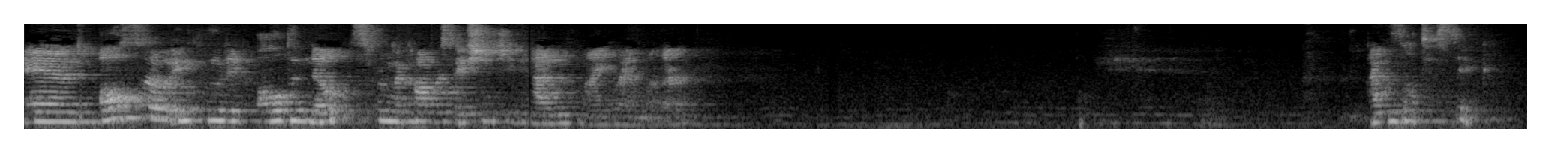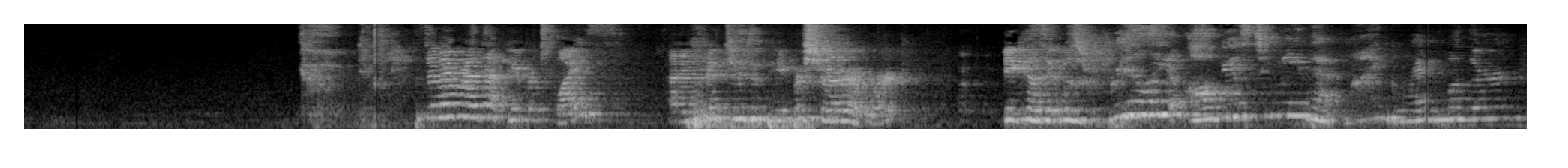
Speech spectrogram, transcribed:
and also included all the notes from the conversation she'd had with my grandmother. I was autistic. then I read that paper twice, and I put through the paper shredder at work, because it was really obvious to me that my grandmother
